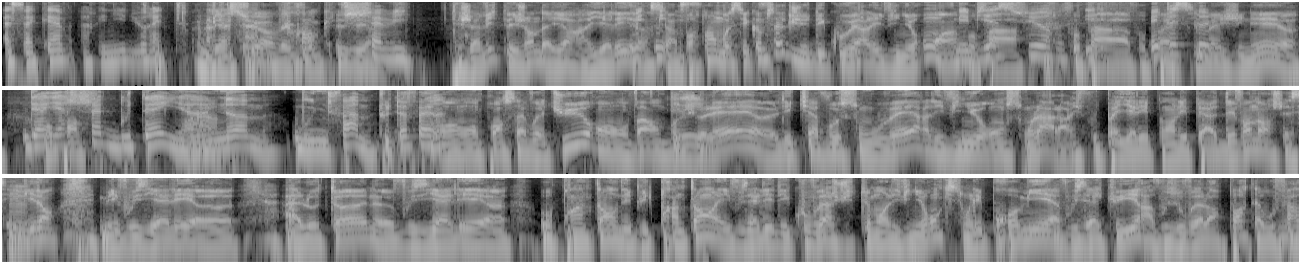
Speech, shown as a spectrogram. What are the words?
à sa cave à Régnier-Durette. Bien sûr, avec grand plaisir. Chavy. J'invite les gens d'ailleurs à y aller, hein, c'est important. Moi, c'est comme ça que j'ai découvert les vignerons. Hein. Mais faut bien pas, sûr. Faut pas, faut Mais pas s'imaginer. euh, Derrière pense- chaque bouteille, il y a Voilà. un homme ou une femme. Tout à fait. Hein on, on prend sa voiture, on va en Beaujolais, euh, les caveaux sont ouverts, les vignerons sont là. Alors il faut pas y aller pendant les périodes des vendanges, c'est Mm. évident. Mais vous y allez euh, à l'automne, vous y allez euh, au printemps, au début de printemps, et vous allez découvrir justement les vignerons qui sont les premiers à vous accueillir, à vous ouvrir leurs portes, à vous faire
